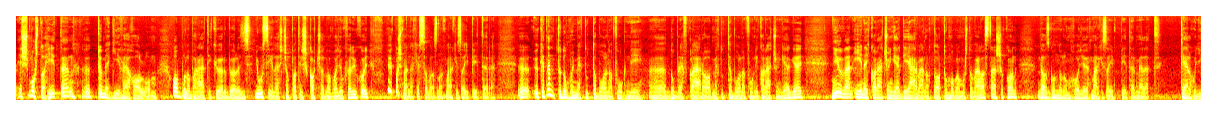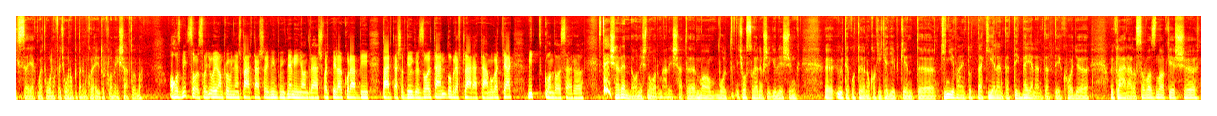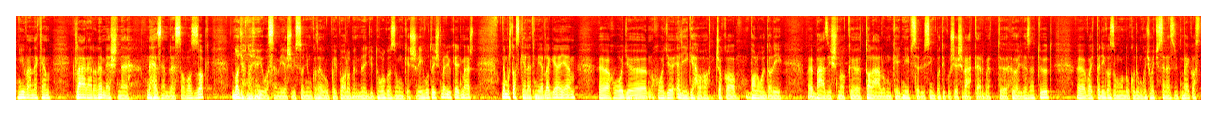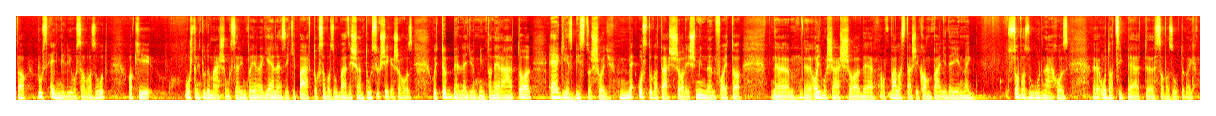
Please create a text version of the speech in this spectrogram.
És most a héten tömegével hallom, abból a baráti körből, ez jó széles csapat, és kapcsolatban vagyok velük, hogy ők most mennek és szavaznak Márkizai Péterre. Őket nem tudom, hogy meg tudta volna fogni Dobrev Klára, meg tudta volna fogni Karácsony Gergely. Nyilván én egy Karácsony Gergely járvának tartom magam most a választásokon, de azt gondolom, hogy Márkizai Péter mellett kell, hogy x majd holnap vagy holnap után, amikor eljutok valamelyik sátorba. Ahhoz mit szólsz, hogy olyan prominens pártársaid, mint mondjuk Nemény András, vagy például korábbi pártársad Gőgös Zoltán, Dobrev Klárát támogatják. Mit gondolsz erről? Ez teljesen rendben van és normális. Hát ma volt egy hosszú elnökségi ülésünk, ültek ott olyanok, akik egyébként kinyilvánították, kijelentették, bejelentették, hogy, hogy Klárára szavaznak, és nyilván nekem Klárára nem esne nehezemre szavazzak, nagyon-nagyon jó a személyes viszonyunk, az Európai Parlamentben együtt dolgozunk, és régóta ismerjük egymást, de most azt kellett mérlegeljem, hogy, hogy elége, ha csak a baloldali bázisnak találunk egy népszerű, szimpatikus és rátermett hölgyvezetőt, vagy pedig azon gondolkodunk, hogy hogy szerezzük meg azt a plusz egy millió szavazót, aki mostani tudomásunk szerint a jelenlegi ellenzéki pártok szavazóbázisán túl szükséges ahhoz, hogy többen legyünk, mint a NER által. Egész biztos, hogy osztogatással és mindenfajta agymosással, de a választási kampány idején meg szavazóurnához oda cipelt szavazótömeg.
